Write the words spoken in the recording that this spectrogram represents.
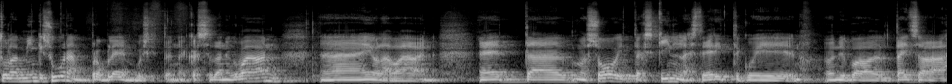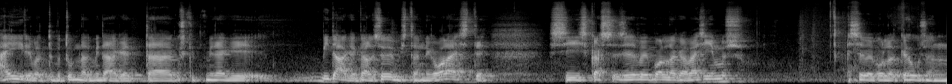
tuleb mingi suurem probleem kuskilt onju, kas seda nagu vaja on äh,? ei ole vaja onju. et äh, ma soovitaks kindlasti, eriti kui noh, on juba täitsa häirivalt juba tunned midagi, et äh, kuskilt midagi, midagi peale söömist on nagu valesti. siis kas see võib olla ka väsimus see võib olla, et kõhus on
